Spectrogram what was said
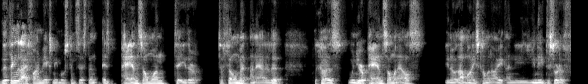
The thing that I find makes me most consistent is paying someone to either to film it and edit it, because when you're paying someone else, you know that money's coming out, and you, you need to sort of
